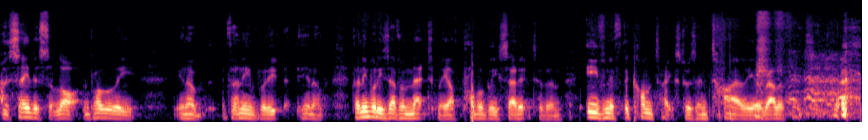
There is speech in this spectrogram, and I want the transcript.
I say this a lot, and probably, you know, if anybody, you know, if anybody's ever met me, I've probably said it to them, even if the context was entirely irrelevant.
